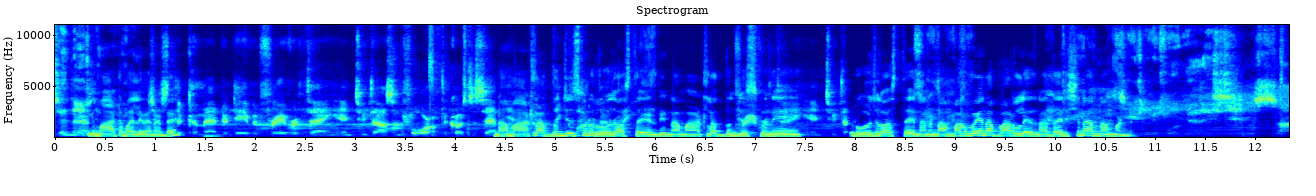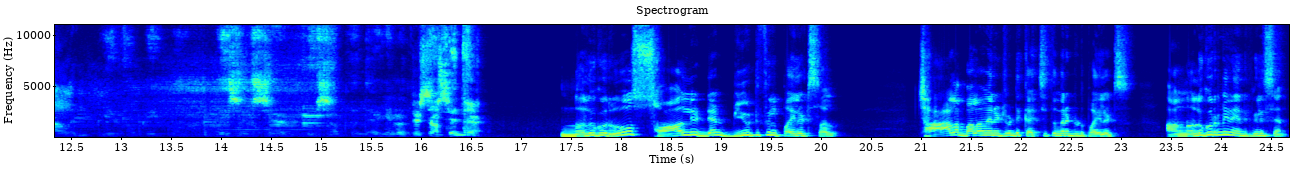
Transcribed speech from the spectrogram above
there. that- ఈ మాట మళ్ళీ వినండి the Commander David Fravor thing in 2004 off the coast of San నా. మాటలు అర్థం చేసుకుని రోజు వస్తాయండి నా మాటలు అర్థం చేసుకుని రోజులు వస్తాయి నన్ను నమ్మకపోయినా పర్లేదు నా దర్శనాన్ని నమ్మండి నలుగురు సాలిడ్ అండ్ బ్యూటిఫుల్ పైలట్స్ వాళ్ళు చాలా బలమైనటువంటి ఖచ్చితమైనటువంటి పైలట్స్ ఆ నలుగురిని నేను పిలిచాను.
